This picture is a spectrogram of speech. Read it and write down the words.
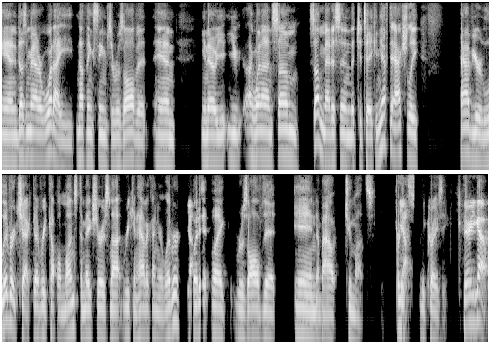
and it doesn't matter what I eat, nothing seems to resolve it. And you know, you, you I went on some some medicine that you take, and you have to actually have your liver checked every couple months to make sure it's not wreaking havoc on your liver. Yep. But it like resolved it in about two months. Pretty, yes. pretty crazy. There you go.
